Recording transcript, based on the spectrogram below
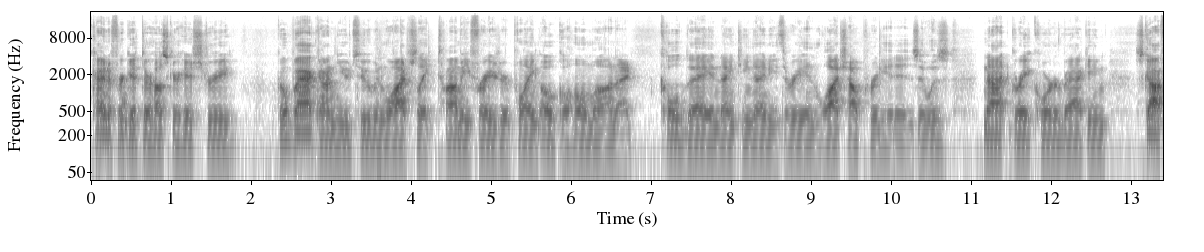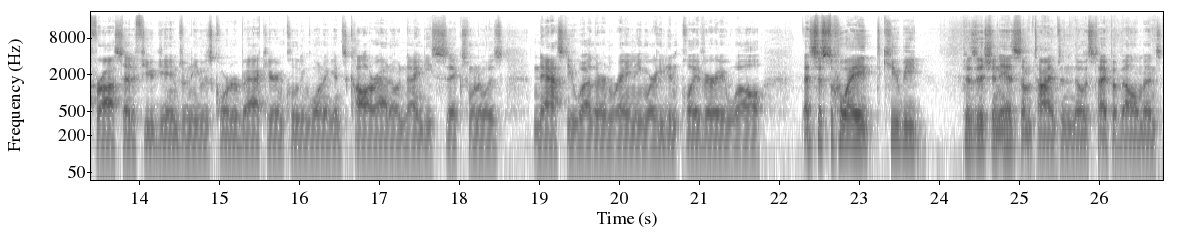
kind of forget their Husker history. Go back on YouTube and watch like Tommie Frazier playing Oklahoma on a cold day in 1993 and watch how pretty it is. It was not great quarterbacking. Scott Frost had a few games when he was quarterback here, including one against Colorado in 96 when it was nasty weather and raining where he didn't play very well. That's just the way QB position is sometimes in those type of elements.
